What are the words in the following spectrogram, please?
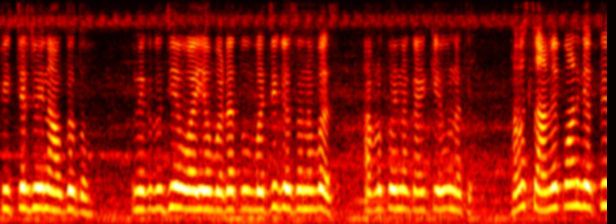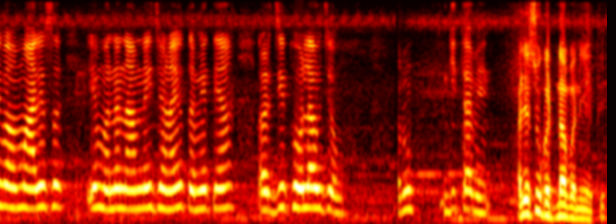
પિક્ચર જોઈને આવતો હતો. મેં કીધું, જે હોય બેટા તું બચી ગયો છો ને બસ. આપણે કોઈને કાંઈ કેવું નથી. હવે સામે કોણ વ્યક્તિ મારે છે એ મને નામ નહીં જણાયું. તમે ત્યાં અરજી ખોલાવજો? ગીતાબેન. આજે શું ઘટના બની હતી?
